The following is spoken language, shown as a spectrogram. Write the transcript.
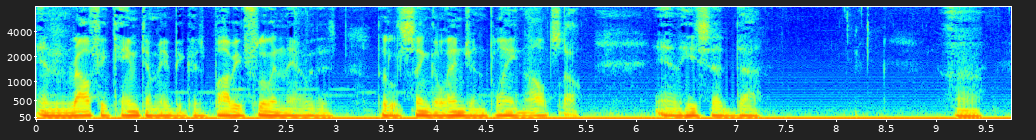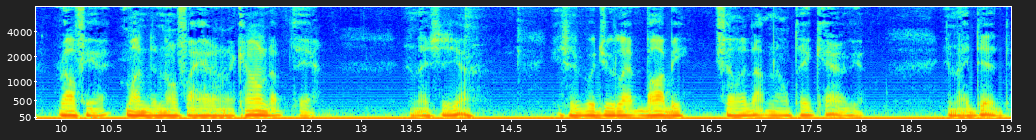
and Ralphie came to me because Bobby flew in there with his little single engine plane also. And he said, uh, uh, Ralphie wanted to know if I had an account up there. And I said, yeah. He said, Would you let Bobby fill it up and I'll take care of you? And I did.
